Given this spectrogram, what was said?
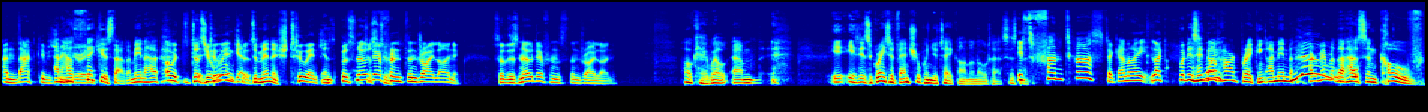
and that gives And you how your thick inches. is that? I mean, how, Oh, it's does your room inches. get diminished? Two inches, in- but it's no different than dry lining. So there's no difference than dry lining. Okay, well, um, it, it is a great adventure when you take on an old house, isn't It's it? It's fantastic, and I like. But is it not heartbreaking? I mean, I remember that house in Cobh.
